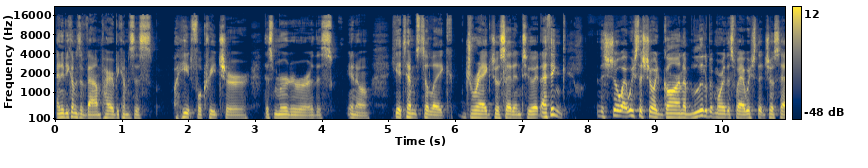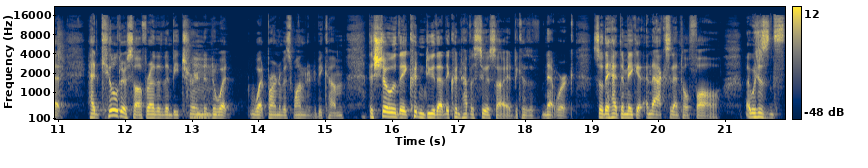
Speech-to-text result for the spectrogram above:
and he becomes a vampire, becomes this hateful creature, this murderer, this you know, he attempts to like drag Josette into it. I think the show. I wish the show had gone a little bit more this way. I wish that Josette had killed herself rather than be turned into what what Barnabas wanted her to become. The show they couldn't do that. They couldn't have a suicide because of network, so they had to make it an accidental fall, which is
